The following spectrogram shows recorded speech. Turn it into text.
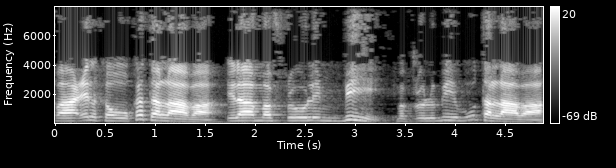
faacilka wuu ka tallaabaa ilaa mafcuulin bihi mafcuulu bihi buu u tallaabaa.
